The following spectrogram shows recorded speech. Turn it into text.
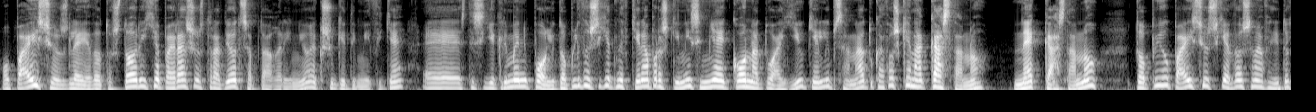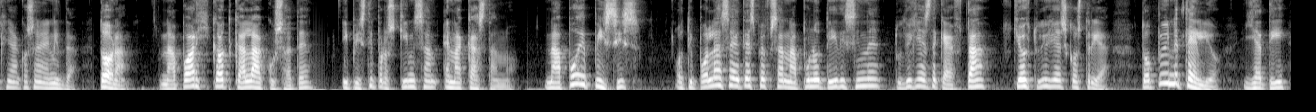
Ο Παίσιος, λέει εδώ το story, είχε περάσει ο στρατιώτης από το Αγρίνιο, εξού και τιμήθηκε, ε, στη συγκεκριμένη πόλη. Το πλήθος είχε την ευκαιρία να προσκυνήσει μια εικόνα του Αγίου και λείψανά του, καθώς και ένα κάστανο, ναι, κάστανο, το οποίο ο Παίσιος είχε δώσει ένα φοιτητή το 1990. Τώρα, να πω αρχικά ότι καλά ακούσατε, οι πιστοί προσκύνησαν ένα κάστανο. Να πω επίσης ότι πολλά site έσπευσαν να πούνε ότι η είδηση είναι του 2017 και όχι του 2023. Το οποίο είναι τέλειο. Γιατί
